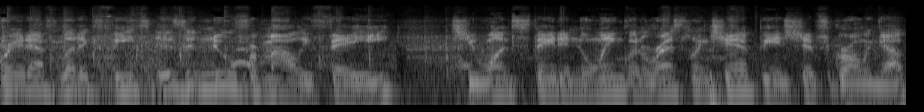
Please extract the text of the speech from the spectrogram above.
great athletic feats isn't new for Molly Fahey. She once stayed in New England Wrestling Championships growing up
